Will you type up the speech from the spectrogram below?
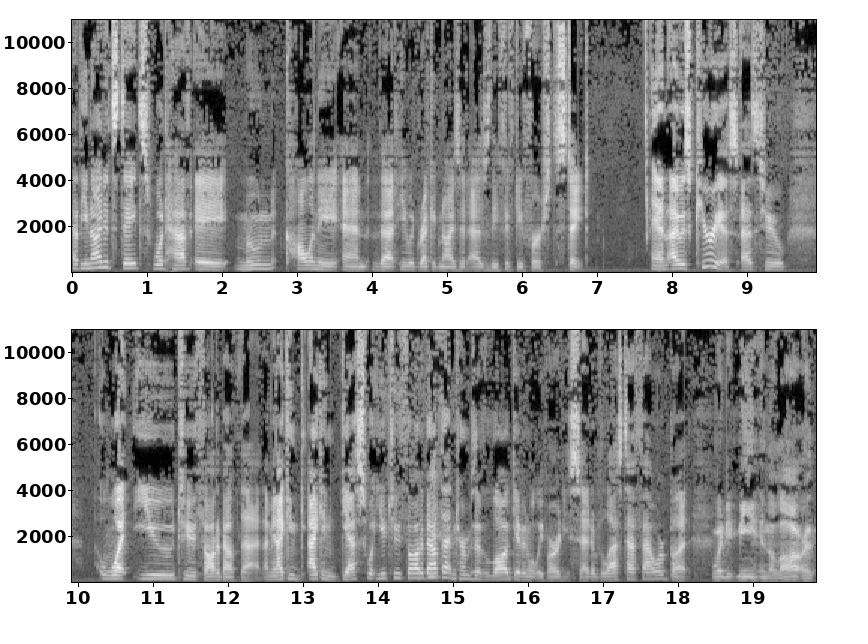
that the United States would have a moon colony and that he would recognize it as the 51st state. And I was curious as to what you two thought about that. I mean, I can I can guess what you two thought about that in terms of law, given what we've already said over the last half hour. But What do you mean in the law or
